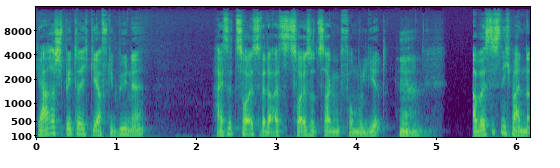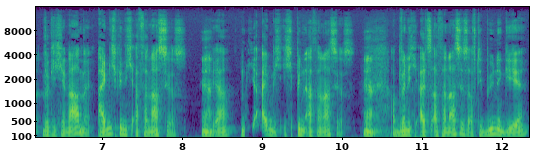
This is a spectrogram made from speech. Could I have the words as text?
Jahre später, ich gehe auf die Bühne, heiße Zeus, werde als Zeus sozusagen formuliert. Ja. Aber es ist nicht mein wirklicher Name. Eigentlich bin ich Athanasius. Ja. ja? Nicht eigentlich, ich bin Athanasius. Ja. Aber wenn ich als Athanasius auf die Bühne gehe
